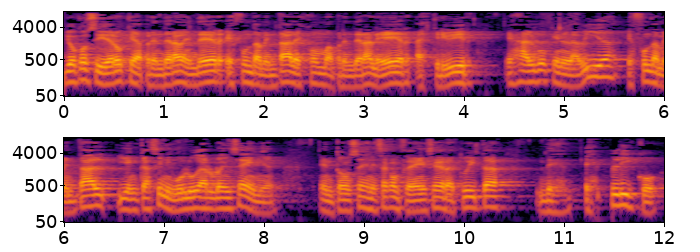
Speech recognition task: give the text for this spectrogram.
Yo considero que aprender a vender es fundamental, es como aprender a leer, a escribir. Es algo que en la vida es fundamental y en casi ningún lugar lo enseñan. Entonces, en esa conferencia gratuita les explico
